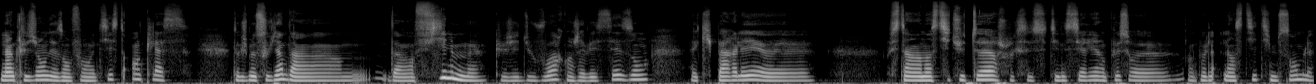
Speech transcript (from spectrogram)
l'inclusion des enfants autistes en classe. Donc je me souviens d'un film que j'ai dû voir quand j'avais 16 ans, qui parlait, c'était un instituteur, je crois que c'était une série un peu sur un l'instit, il me semble,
